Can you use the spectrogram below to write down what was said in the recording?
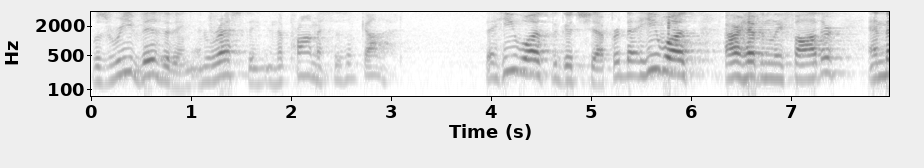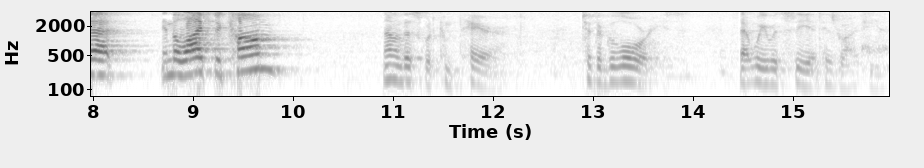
was revisiting and resting in the promises of God. That He was the Good Shepherd, that He was our Heavenly Father, and that in the life to come, none of this would compare to the glories that we would see at His right hand.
